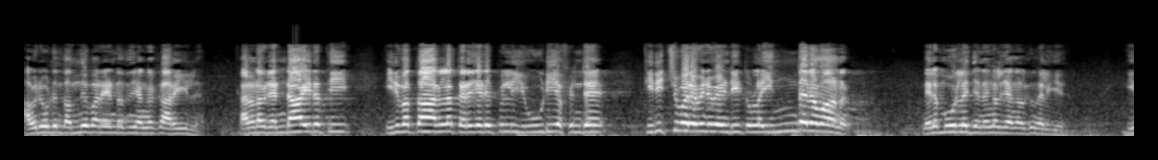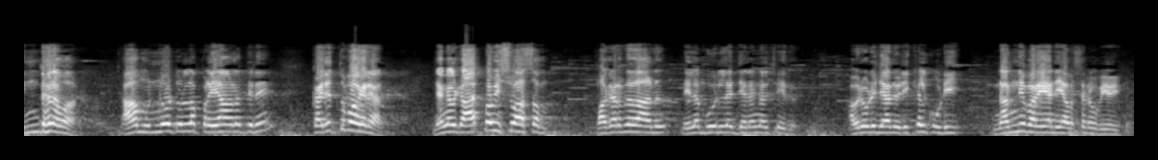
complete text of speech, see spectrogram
അവരോട് നന്ദി പറയേണ്ടതെന്ന് ഞങ്ങൾക്ക് അറിയില്ല കാരണം രണ്ടായിരത്തി ഇരുപത്തി ആറിലെ തെരഞ്ഞെടുപ്പിൽ യു ഡി എഫിന്റെ തിരിച്ചുവരവിന് വേണ്ടിയിട്ടുള്ള ഇന്ധനമാണ് നിലമ്പൂരിലെ ജനങ്ങൾ ഞങ്ങൾക്ക് നൽകിയത് ഇന്ധനമാണ് ആ മുന്നോട്ടുള്ള പ്രയാണത്തിന് കരുത്തു പകരാൻ ഞങ്ങൾക്ക് ആത്മവിശ്വാസം പകർന്നതാണ് നിലമ്പൂരിലെ ജനങ്ങൾ ചെയ്തത് അവരോട് ഞാൻ ഒരിക്കൽ കൂടി നന്ദി പറയാൻ ഈ അവസരം ഉപയോഗിക്കും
